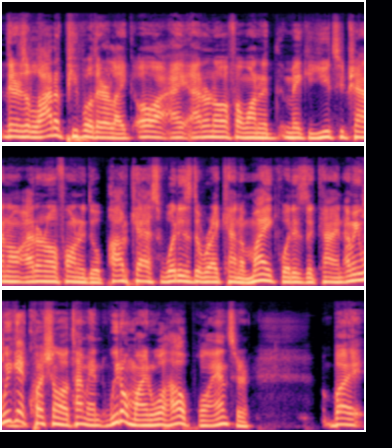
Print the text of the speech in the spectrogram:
there's a lot of people that are like, oh, I, I don't know if I want to make a YouTube channel. I don't know if I want to do a podcast. What is the right kind of mic? What is the kind? I mean, we get questioned all the time and we don't mind. We'll help. We'll answer. But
